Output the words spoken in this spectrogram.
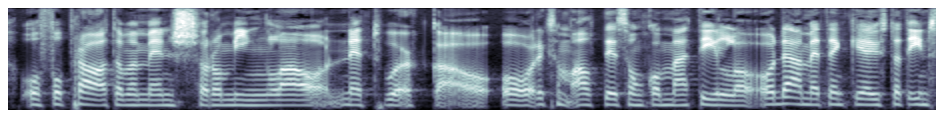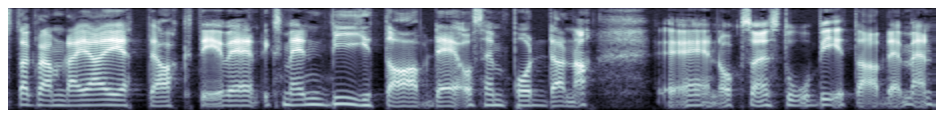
och få prata med människor och mingla och networka och, och liksom allt det som kommer till. Och, och därmed tänker jag just att Instagram, där jag är jätteaktiv, är liksom en bit av det och sen poddarna är också en stor bit av det. Men,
